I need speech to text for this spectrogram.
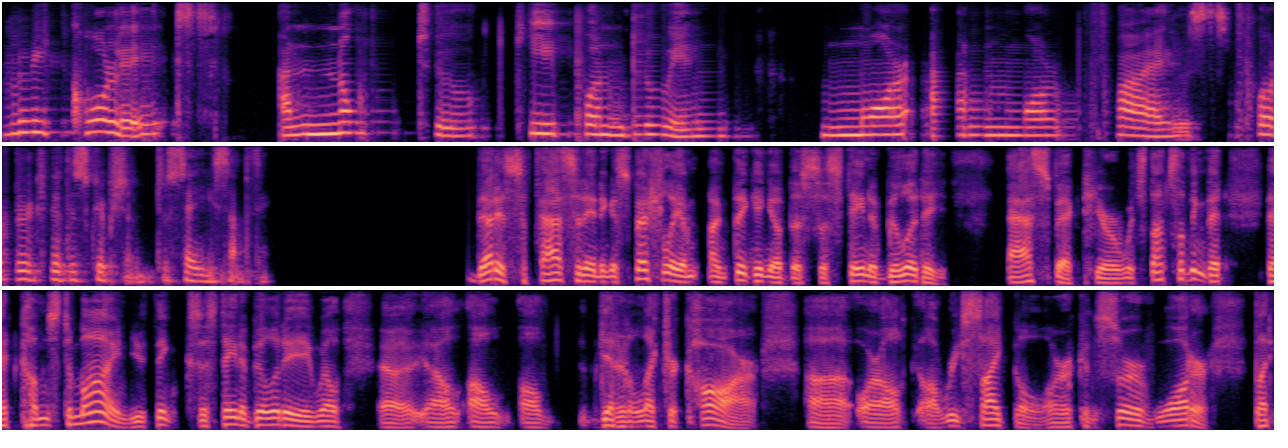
recall it and not to keep on doing more and more files for the description to say something. That is fascinating, especially I'm, I'm thinking of the sustainability aspect here. It's not something that that comes to mind. You think sustainability? Well, uh, I'll, I'll I'll get an electric car, uh, or I'll I'll recycle or conserve water. But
